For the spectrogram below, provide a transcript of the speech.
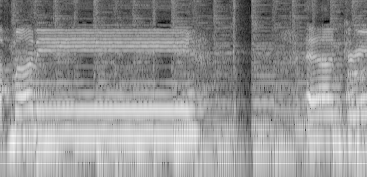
Of money and greed.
